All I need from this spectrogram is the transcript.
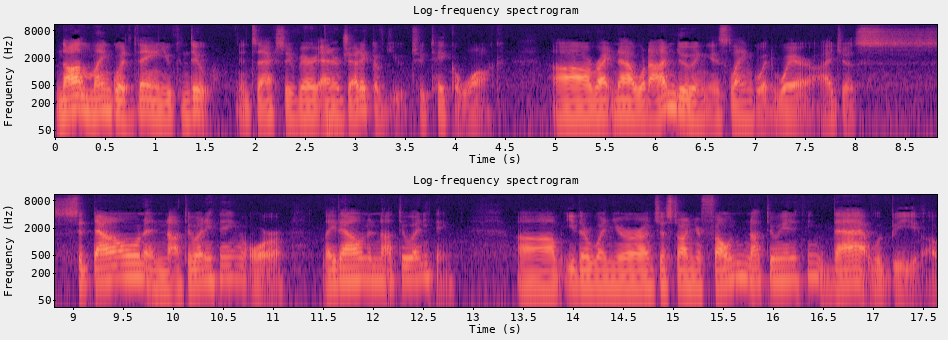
non languid thing you can do. It's actually very energetic of you to take a walk. Uh, right now, what I'm doing is languid, where I just sit down and not do anything, or lay down and not do anything. Um, either when you're just on your phone, not doing anything, that would be a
